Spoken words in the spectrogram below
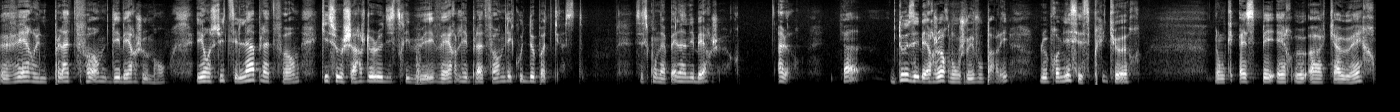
vers une plateforme d'hébergement. Et ensuite, c'est la plateforme qui se charge de le distribuer vers les plateformes d'écoute de podcast. C'est ce qu'on appelle un hébergeur. Alors, il y a deux hébergeurs dont je vais vous parler. Le premier, c'est Spreaker. Donc S-P-R-E-A-K-E-R.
